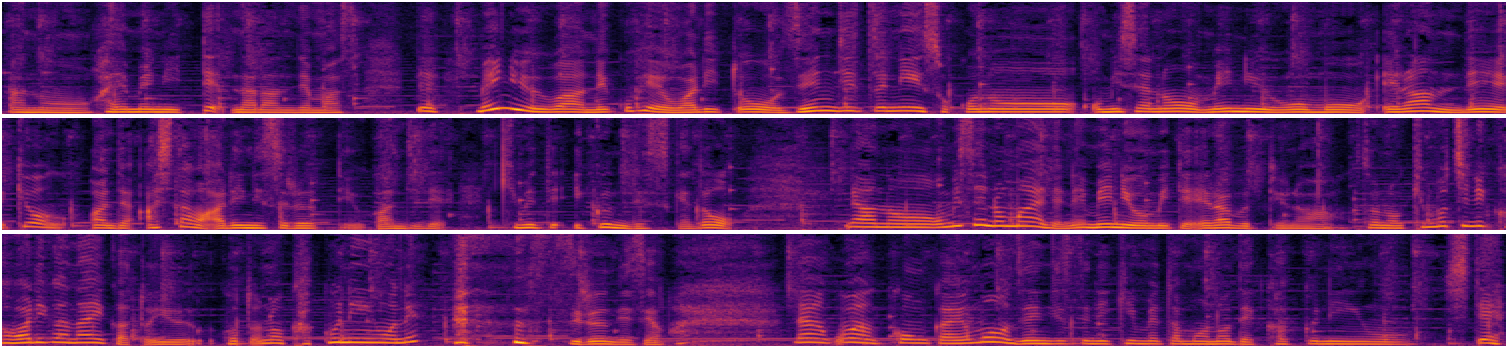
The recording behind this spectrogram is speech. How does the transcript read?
あの早めに行って並んでます。でメニューは猫兵割と前日にそこのお店のメニューをもう選んで今日あじゃ明日はあれにするっていう感じで決めていくんですけどであのお店の前でねメニューを見て選ぶっていうのはその気持ちに変わりがないかということの確認をね するんですよ。だまあ今回も前日に決めたもので確認をして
